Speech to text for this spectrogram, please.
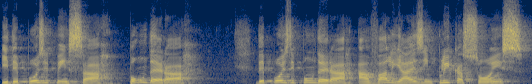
e depois de pensar, ponderar, depois de ponderar, avaliar as implicações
